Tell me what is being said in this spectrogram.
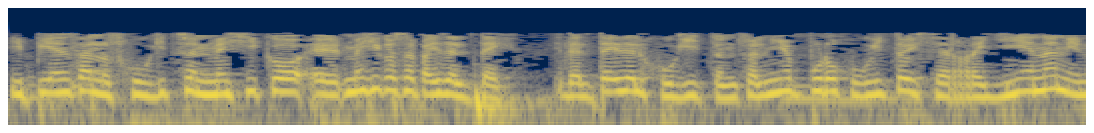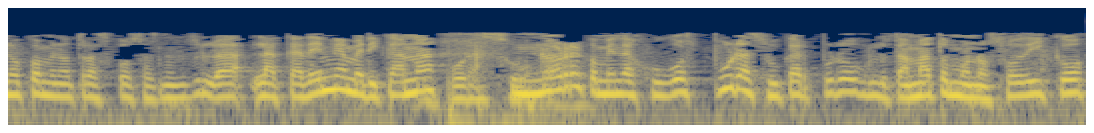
Y piensan los juguitos en México, eh, México es el país del té, del té y del juguito. Entonces el niño puro juguito y se rellenan y no comen otras cosas. Entonces la, la Academia Americana no recomienda jugos, pura azúcar, puro glutamato monosódico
